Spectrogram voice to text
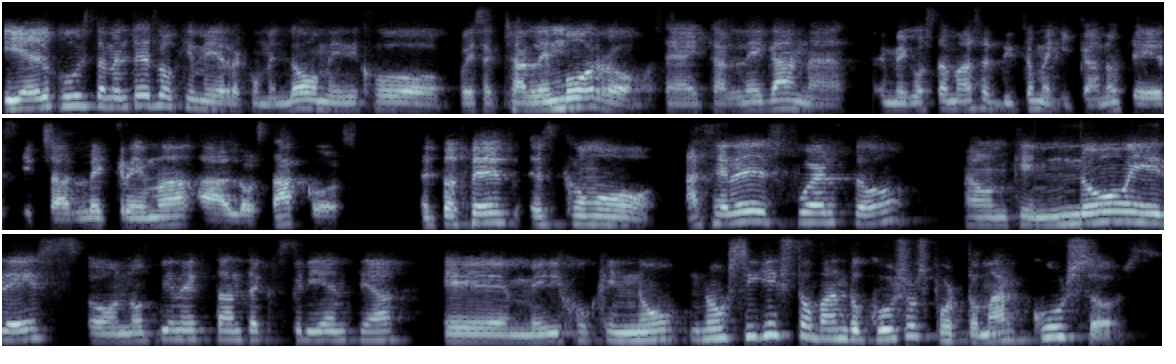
Y él justamente es lo que me recomendó, me dijo, pues echarle morro, o sea, echarle ganas. Me gusta más el dicho mexicano que es echarle crema a los tacos. Entonces, es como hacer el esfuerzo, aunque no eres o no tienes tanta experiencia, eh, me dijo que no, no sigues tomando cursos por tomar cursos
